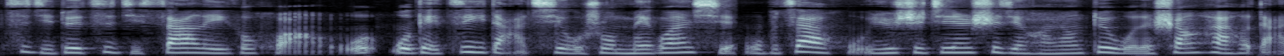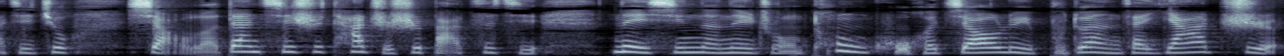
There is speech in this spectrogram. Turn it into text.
自己对自己撒了一个谎，我我给自己打气，我说没关系，我不在乎。于是这件事情好像对我的伤害和打击就小了，但其实他只是把自己内心的那种痛苦和焦虑不断在压制。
